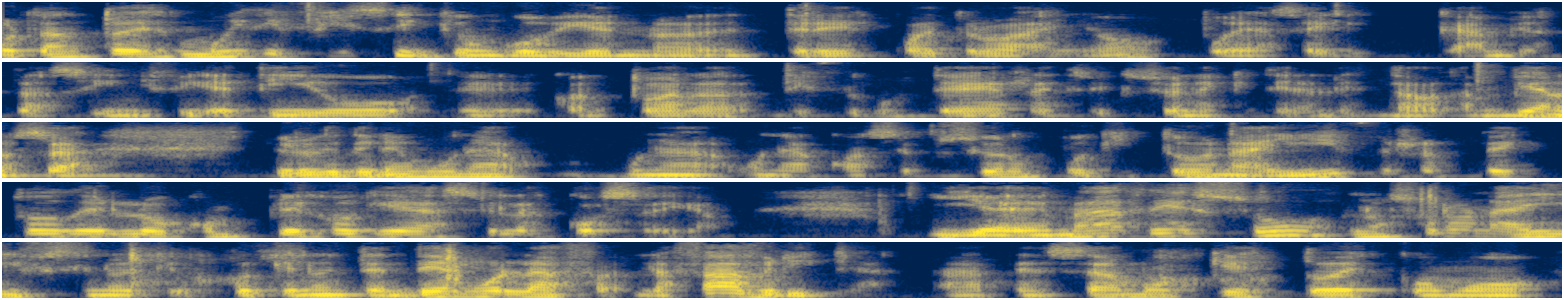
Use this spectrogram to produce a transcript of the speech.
Por tanto, es muy difícil que un gobierno en tres, cuatro años pueda hacer cambios tan significativos eh, con todas las dificultades, restricciones que tiene el Estado también. O sea, yo creo que tenemos una, una, concepción un poquito naif respecto de lo complejo que es hacer las cosas, digamos. Y además de eso, no solo naif, sino que porque no entendemos la, la fábrica. ¿ah? Pensamos que esto es como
